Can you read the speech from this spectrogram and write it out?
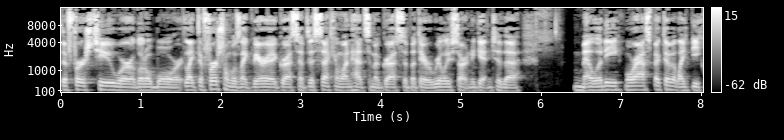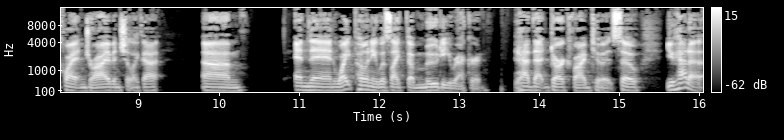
the first two were a little more like the first one was like very aggressive. The second one had some aggressive but they were really starting to get into the melody more aspect of it like be quiet and drive and shit like that. Um and then white pony was like the moody record. Yeah. had that dark vibe to it. So you had a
